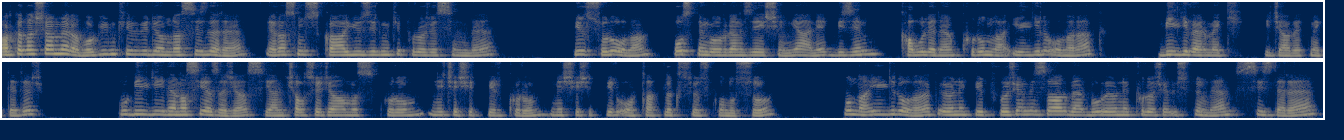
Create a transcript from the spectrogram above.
Arkadaşlar merhaba. Bugünkü videomda sizlere Erasmus K122 projesinde bir soru olan Hosting Organization yani bizim kabul eden kurumla ilgili olarak bilgi vermek icap etmektedir. Bu bilgiyi de nasıl yazacağız? Yani çalışacağımız kurum ne çeşit bir kurum, ne çeşit bir ortaklık söz konusu. Bununla ilgili olarak örnek bir projemiz var. Ben bu örnek proje üstünden sizlere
